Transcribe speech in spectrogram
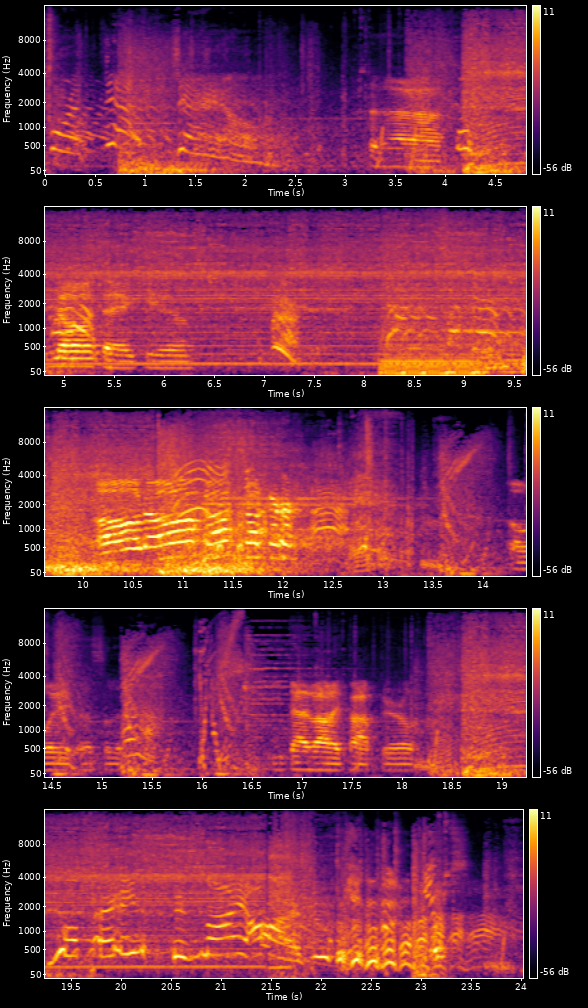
for a death jam! Ah. No, thank you. Oh no, cocksucker! Oh wait, that's a. Eat that lollipop, girl. Your pain is my art!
